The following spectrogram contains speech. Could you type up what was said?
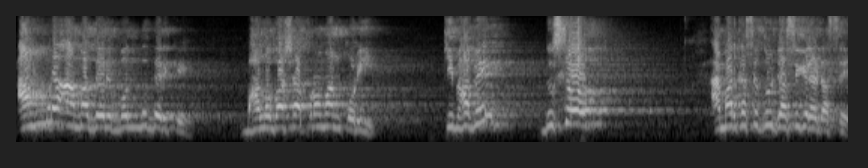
আমরা আমাদের বন্ধুদেরকে ভালোবাসা প্রমাণ করি। কীভাবে? দুষ্ট, আমার কাছে দুইটা সিগারেট আছে।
